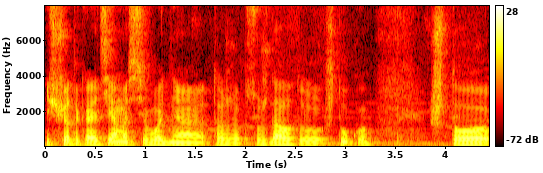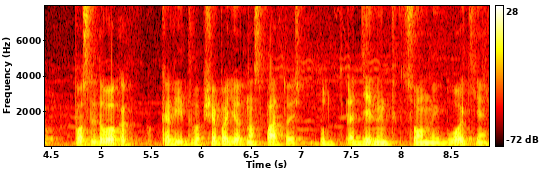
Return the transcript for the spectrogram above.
Еще такая тема, сегодня тоже обсуждал эту штуку, что после того, как ковид вообще пойдет на спад, то есть будут отдельные инфекционные блоки,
